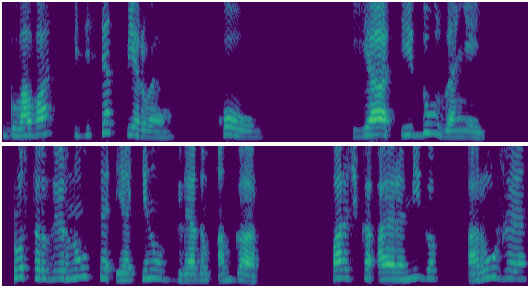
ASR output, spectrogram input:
Глава 51. Коул. Я иду за ней. Просто развернулся и окинул взглядом ангар. Парочка аэромигов, оружие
